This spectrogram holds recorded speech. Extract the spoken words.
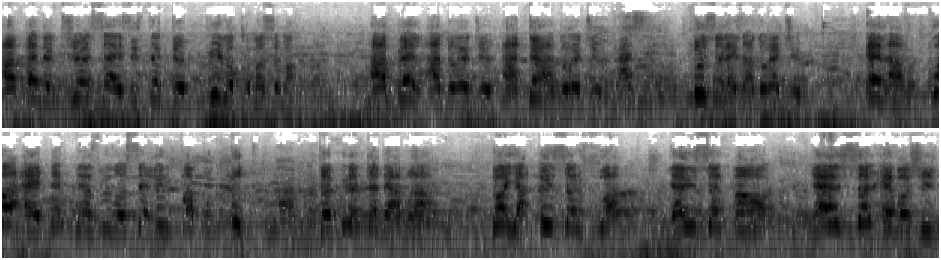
Afin de Dieu, ça existait depuis le commencement. Abel adorait Dieu, Adam adorait Dieu. Tous ceux-là, ils adoraient Dieu. Et la foi a été transmise aussi une fois pour toutes, depuis le temps d'Abraham. Donc il y a une seule foi, il y a une seule parole, il y a un seul évangile.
